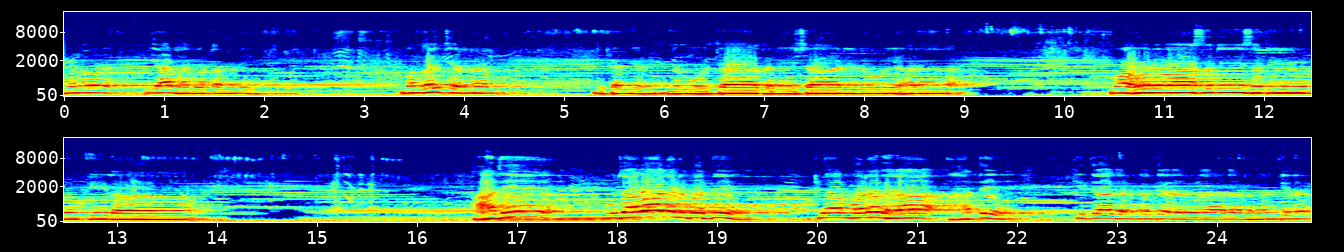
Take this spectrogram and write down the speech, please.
म्हणून या भागवतामध्ये मंगलचरण ठिकाणी नमोत्या गणेशाने गौरी हराला माहुर वासने सती लोकीला. आधी उजावा गणपती किंवा मन धरा हाते की त्या गणपतीला नमन केलं?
